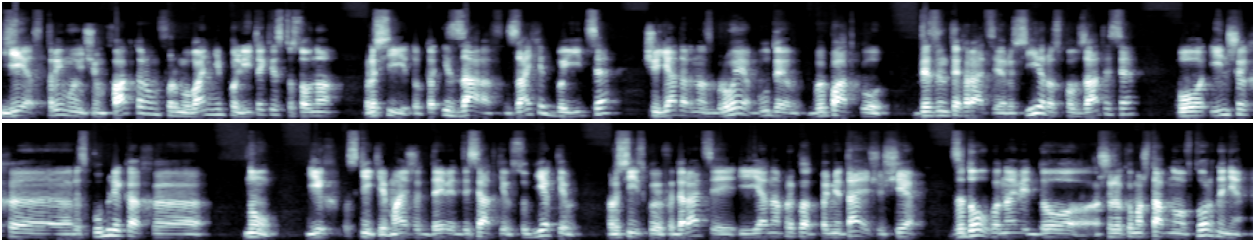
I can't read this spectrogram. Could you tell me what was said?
є стримуючим фактором в формуванні політики стосовно Росії. Тобто, і зараз Захід боїться, що ядерна зброя буде в випадку дезінтеграції Росії розповзатися по інших е, республіках. Е, ну їх скільки майже 9 десятків суб'єктів Російської Федерації. І я, наприклад, пам'ятаю, що ще задовго навіть до широкомасштабного вторгнення,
